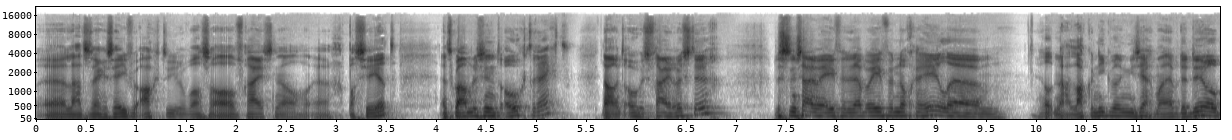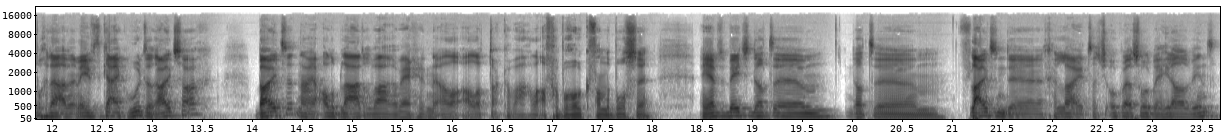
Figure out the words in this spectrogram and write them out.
eh, laten we zeggen 7, 8 uur, was al vrij snel eh, gepasseerd. En toen kwamen dus in het oog terecht. Nou, het oog is vrij rustig. Dus toen zijn we even, hebben we even nog heel, ehm, heel nou, laconiek wil ik niet zeggen, maar hebben de deur open gedaan om even te kijken hoe het eruit zag. Buiten, nou ja, alle bladeren waren weg en alle, alle takken waren al afgebroken van de bossen. En je hebt een beetje dat, ehm, dat ehm, fluitende geluid, dat je ook wel eens hoort bij heel harde wind.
